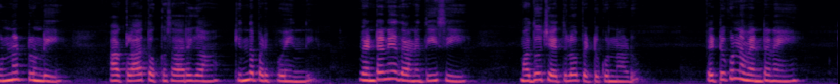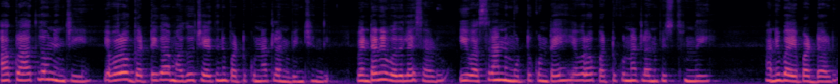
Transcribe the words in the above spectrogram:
ఉన్నట్టుండి ఆ క్లాత్ ఒక్కసారిగా కింద పడిపోయింది. వెంటనే దాన్ని తీసి మధు చేతిలో పెట్టుకున్నాడు. పెట్టుకున్న వెంటనే ఆ క్లాత్లో నుంచి ఎవరో గట్టిగా మధు చేతిని పట్టుకున్నట్లు అనిపించింది. వెంటనే వదిలేశాడు. ఈ వస్త్రాన్ని ముట్టుకుంటే ఎవరో పట్టుకున్నట్లు అనిపిస్తుంది అని భయపడ్డాడు.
